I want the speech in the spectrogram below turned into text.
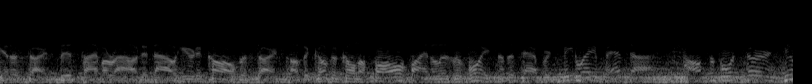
get a start this time around. And now here to call the start of the Coca-Cola Fall Final is the voice of the Stafford Speedway, Ben Dodge. Off the fourth turn, two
